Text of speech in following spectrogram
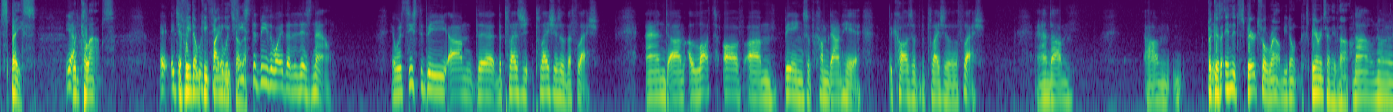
space yeah. would collapse. It, it if we don't would keep fighting it would each other. cease to be the way that it is now. It would cease to be um, the the pleasure, pleasures of the flesh, and um, a lot of um, beings have come down here because of the pleasure of the flesh, and um, um, Because It's- in the spiritual realm, you don't experience any of that. no, no, no,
